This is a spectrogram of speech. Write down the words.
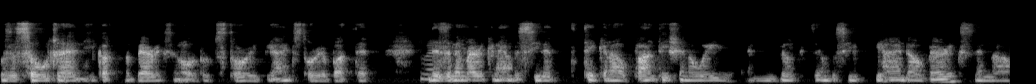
was a soldier and he got the barracks and all the story behind story about that. Right. There's an American embassy that taken our plantation away and built its embassy behind our barracks, and uh,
